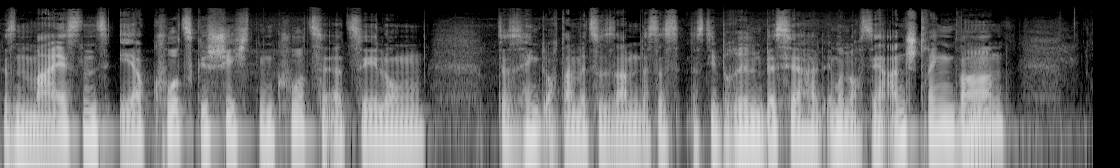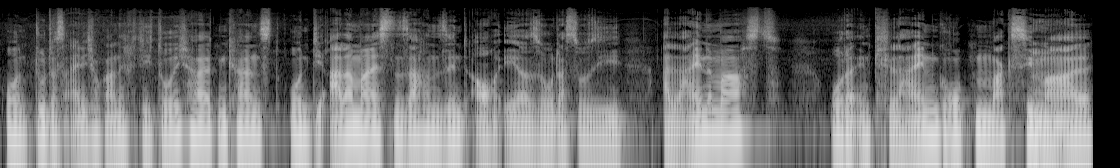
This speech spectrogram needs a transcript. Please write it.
das sind meistens eher Kurzgeschichten, kurze Erzählungen. Das hängt auch damit zusammen, dass, das, dass die Brillen bisher halt immer noch sehr anstrengend waren und du das eigentlich auch gar nicht richtig durchhalten kannst. Und die allermeisten Sachen sind auch eher so, dass du sie alleine machst oder in kleinen Gruppen maximal.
